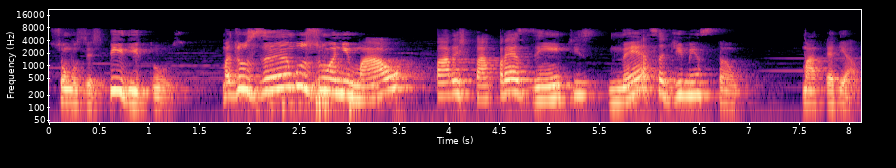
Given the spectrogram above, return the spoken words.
somos espíritos mas usamos o animal para estar presentes nessa dimensão material.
